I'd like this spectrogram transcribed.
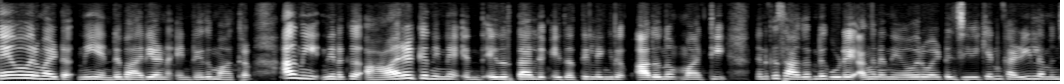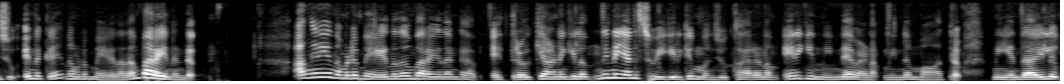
നിയമപരമായിട്ട് നീ എന്റെ ഭാര്യയാണ് എന്റേത് മാത്രം. അത് നീ നിനക്ക് ആരൊക്കെ നിന്നെ എതിർത്താലും എതിർത്തില്ലെങ്കിലും അതൊന്നും മാറ്റി നിനക്ക് സാഗറിന്റെ കൂടെ അങ്ങനെ നിയമപരമായിട്ട് ജീവിക്കാൻ കഴിയില്ല മഞ്ജു എന്നൊക്കെ നമ്മുടെ മേഘനാഥൻ പറയുന്നുണ്ട്. അങ്ങനെ നമ്മുടെ മേഘനതും പറയുന്നുണ്ട് എത്രയൊക്കെ ആണെങ്കിലും നിന്നെ ഞാൻ സ്വീകരിക്കും മഞ്ജു. കാരണം എനിക്ക് നിന്നെ വേണം നിന്നെ മാത്രം. നീ എന്തായാലും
